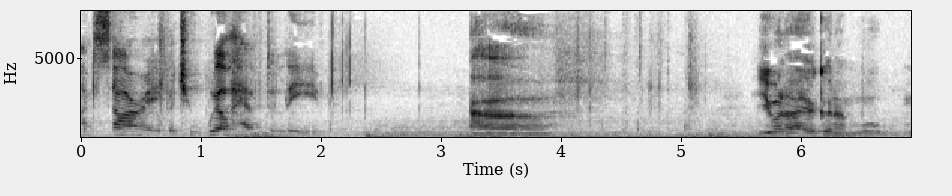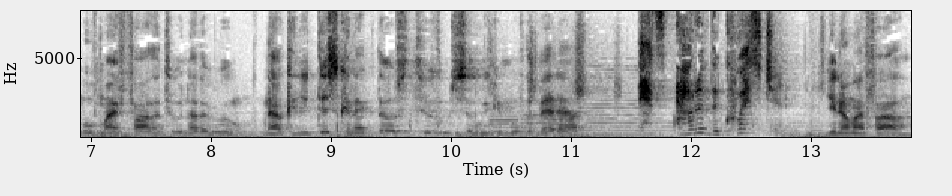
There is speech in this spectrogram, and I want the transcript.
I'm sorry, but you will have to leave. Uh, you and I are gonna move move my father to another room. Now, can you disconnect those tubes so we can move the bed out? That's out of the question. You know my father.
